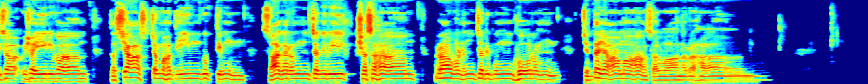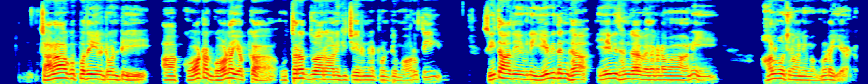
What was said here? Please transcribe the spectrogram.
विषैरिव तस्याश्च महतीं गुप्तिं సాగరం చ నిరీక్షస రావణం చ రిపుం ఘోరం చింతయామాస వానర. చాలా గొప్పదైనటువంటి ఆ కోట గోడ యొక్క ఉత్తర ద్వారానికి చేరినటువంటి మారుతి సీతాదేవిని ఏ విధంగా ఏ విధంగా వెతకడమా అని ఆలోచన నిమగ్నుడయ్యాడు.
